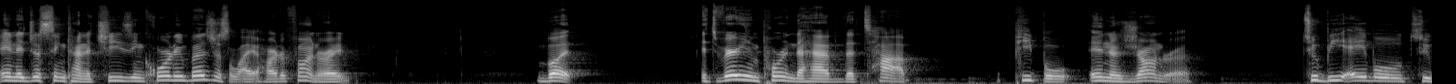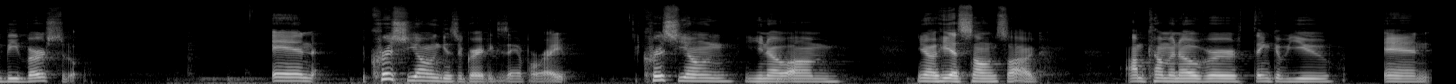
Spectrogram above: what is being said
And it just seemed kind of cheesy and corny, but it's just lighthearted fun, right? But it's very important to have the top people in a genre to be able to be versatile. And Chris Young is a great example, right? Chris Young, you know, um, you know, he has songs like I'm coming over, think of you, and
